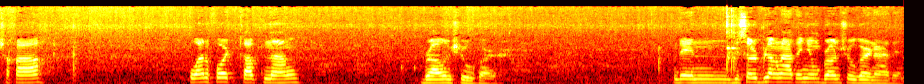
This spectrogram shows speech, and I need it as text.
Tsaka 1 4 cup ng brown sugar. Then dissolve lang natin yung brown sugar natin.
